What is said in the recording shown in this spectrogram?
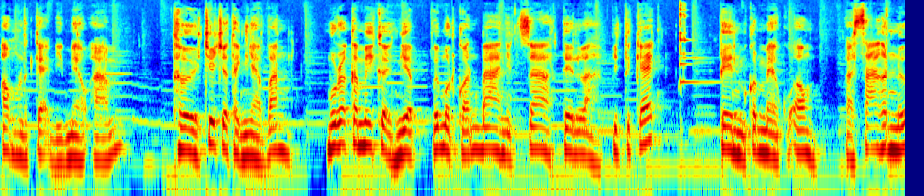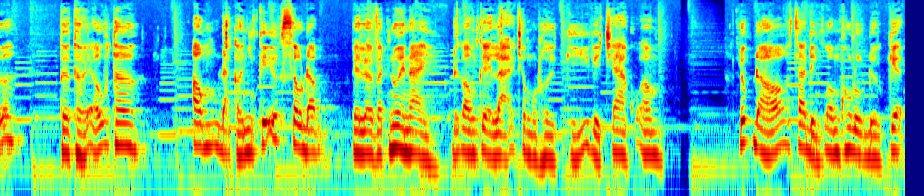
ông là kẻ bị mèo ám. Thời chưa trở thành nhà văn, Murakami khởi nghiệp với một quán bar Nhật gia tên là Pituket, tên một con mèo của ông. Và xa hơn nữa, từ thời ấu thơ, ông đã có những ký ức sâu đậm về loài vật nuôi này được ông kể lại trong một hồi ký về cha của ông. Lúc đó gia đình của ông không đủ điều kiện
